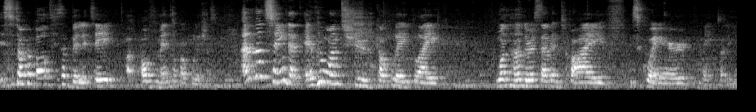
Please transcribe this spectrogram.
is to talk about his ability of mental calculations. I'm not saying that everyone should calculate like 175 squared mentally.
